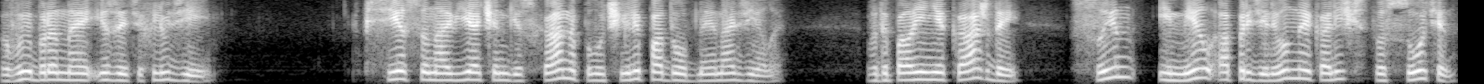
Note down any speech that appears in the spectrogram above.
выбранное из этих людей. Все сыновья Чингисхана получили подобные наделы. В дополнение каждый сын имел определенное количество сотен,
